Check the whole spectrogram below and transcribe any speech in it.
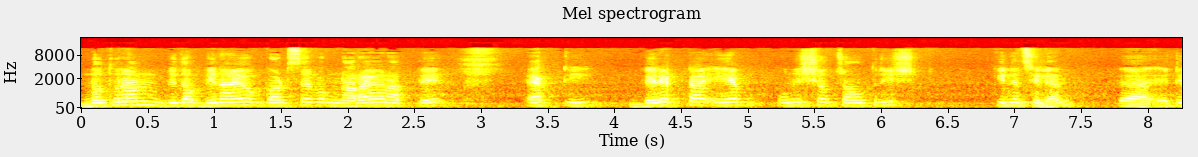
নথুরাম বিনায়ক, গডসে এবং নারায়ণ আপ্তে একটি বেরেট্টা এম উনিশশো চৌত্রিশ কিনেছিলেন। এটি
